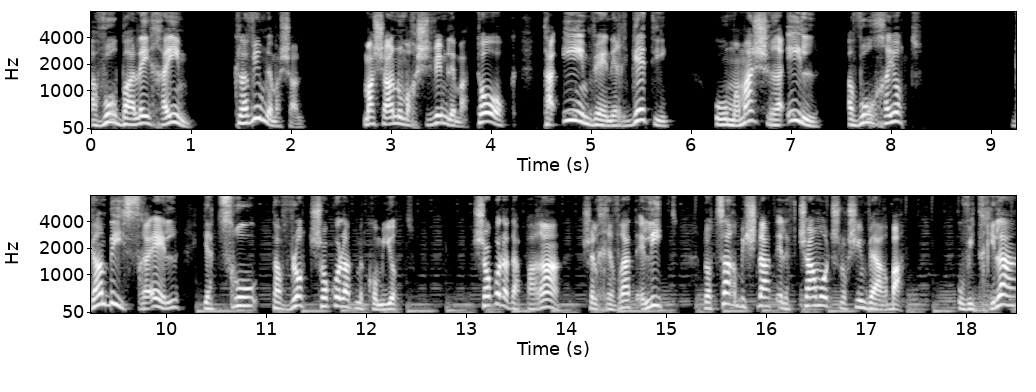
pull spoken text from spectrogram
עבור בעלי חיים, כלבים למשל. מה שאנו מחשיבים למתוק, טעים ואנרגטי, הוא ממש רעיל עבור חיות. גם בישראל יצרו טבלות שוקולד מקומיות. שוקולד הפרה של חברת עילית נוצר בשנת 1934, ובתחילה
